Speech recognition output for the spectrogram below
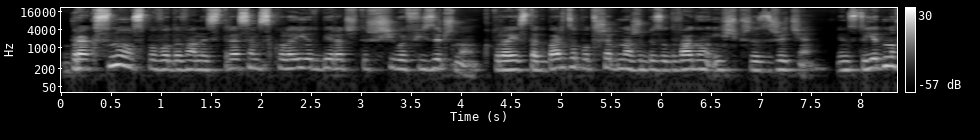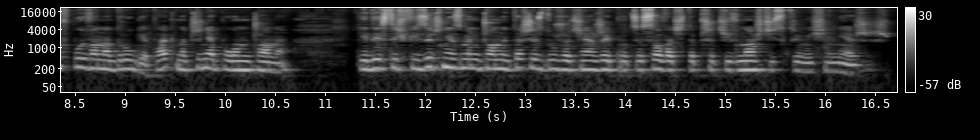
Brak snu spowodowany stresem z kolei odbiera ci też siłę fizyczną, która jest tak bardzo potrzebna, żeby z odwagą iść przez życie. Więc to jedno wpływa na drugie, tak? Naczynia połączone. Kiedy jesteś fizycznie zmęczony, też jest dużo ciężej procesować te przeciwności, z którymi się mierzysz.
